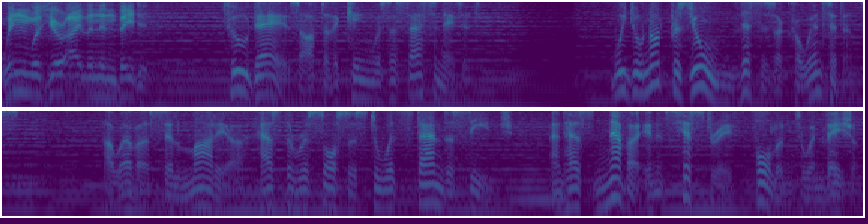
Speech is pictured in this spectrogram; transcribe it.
When was your island invaded? Two days after the king was assassinated. We do not presume this is a coincidence. However, Silmaria has the resources to withstand a siege and has never in its history fallen to invasion.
